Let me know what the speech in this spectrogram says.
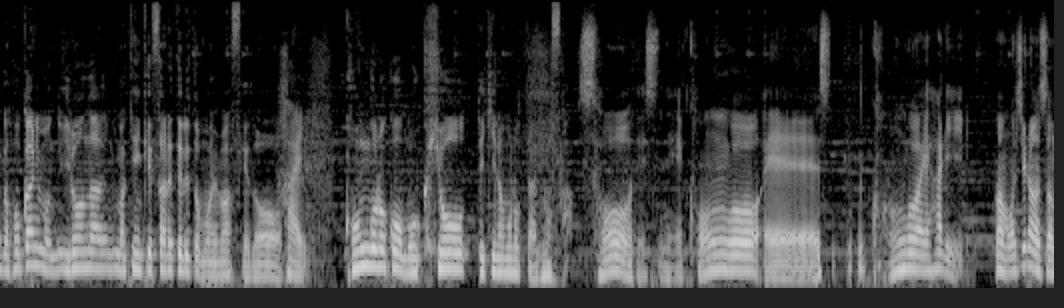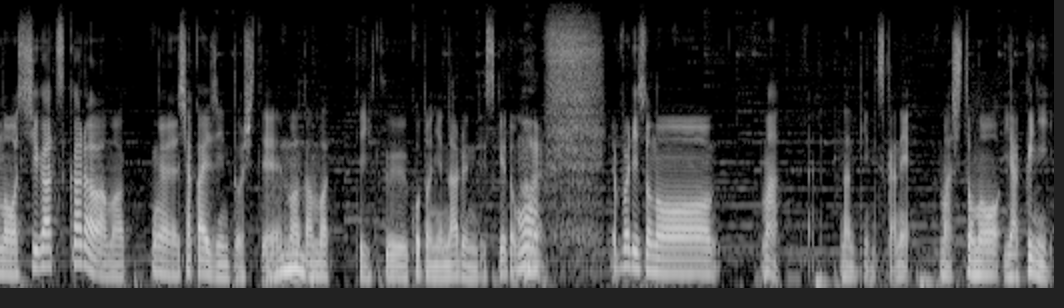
んか他にもいろんな、まあ、研究されてると思いますけど、はい、今後のこう目標的なものってありますか？そうですね。今後、えー今後はやはり、まあ、もちろんその4月からはまあえー社会人としてうん。まあ頑張っていくことになるんですけども、はい。やっぱりそのまあなんていうんですかね、まあ、人の役に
